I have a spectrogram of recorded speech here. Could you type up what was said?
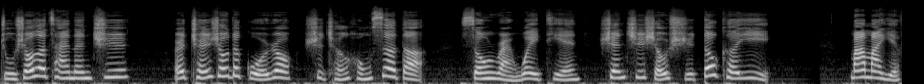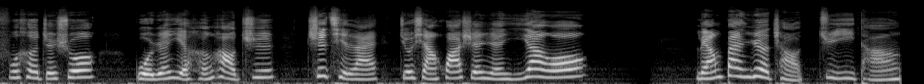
煮熟了才能吃；而成熟的果肉是橙红色的。松软味甜，生吃熟食都可以。妈妈也附和着说：“果仁也很好吃，吃起来就像花生仁一样哦。”凉拌热炒聚一堂，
